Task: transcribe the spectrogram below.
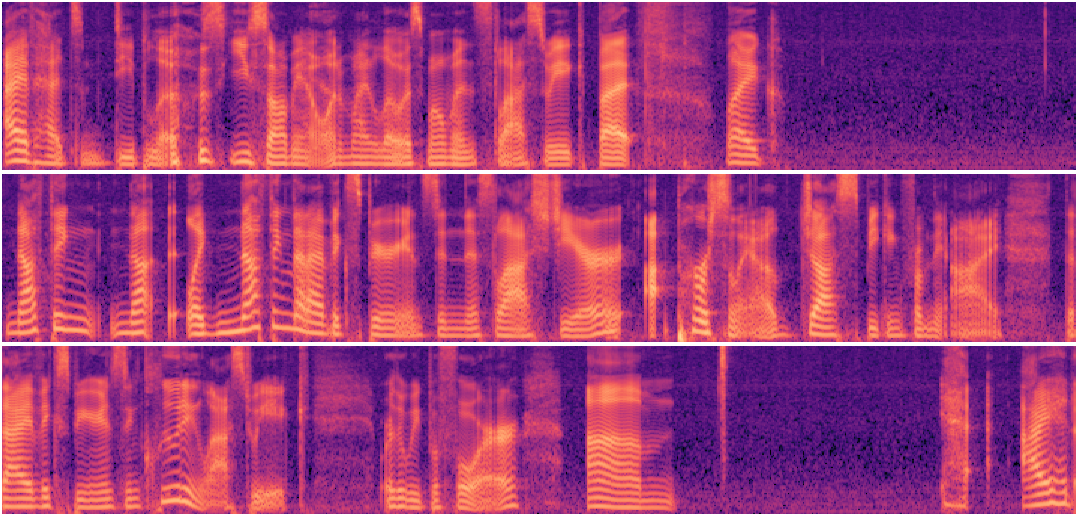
I've had some deep lows. You saw me at one of my lowest moments last week, but like nothing not like nothing that I've experienced in this last year uh, personally, I'll just speaking from the eye that I have experienced including last week or the week before um I had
